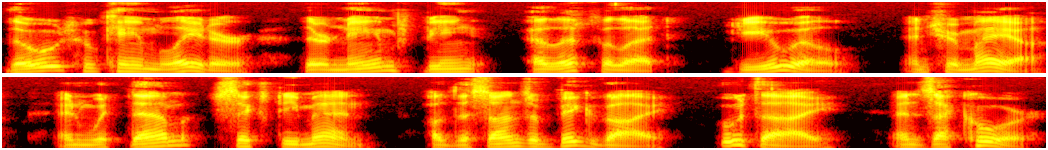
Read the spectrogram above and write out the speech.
those who came later, their names being Eliphelet, Jeuel, and Shemaiah, and with them 60 men. Of the sons of Bigvai, Uthai, and Zaccur,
